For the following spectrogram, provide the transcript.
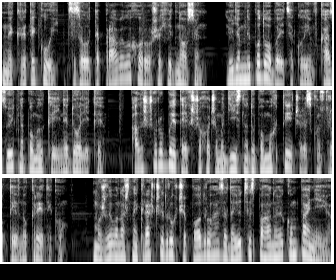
Не критикуй це золоте правило хороших відносин. Людям не подобається, коли їм вказують на помилки і недоліки. Але що робити, якщо хочемо дійсно допомогти через конструктивну критику? Можливо, наш найкращий друг чи подруга задаються з поганою компанією,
